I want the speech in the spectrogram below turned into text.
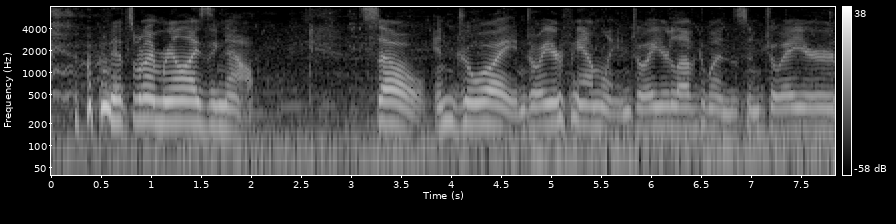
That's what I'm realizing now. So enjoy, enjoy your family, enjoy your loved ones, enjoy your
